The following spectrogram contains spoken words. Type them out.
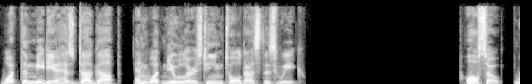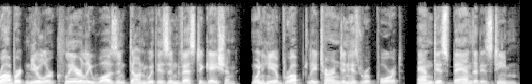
what the media has dug up, and what Mueller's team told us this week. Also, Robert Mueller clearly wasn't done with his investigation when he abruptly turned in his report and disbanded his team.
